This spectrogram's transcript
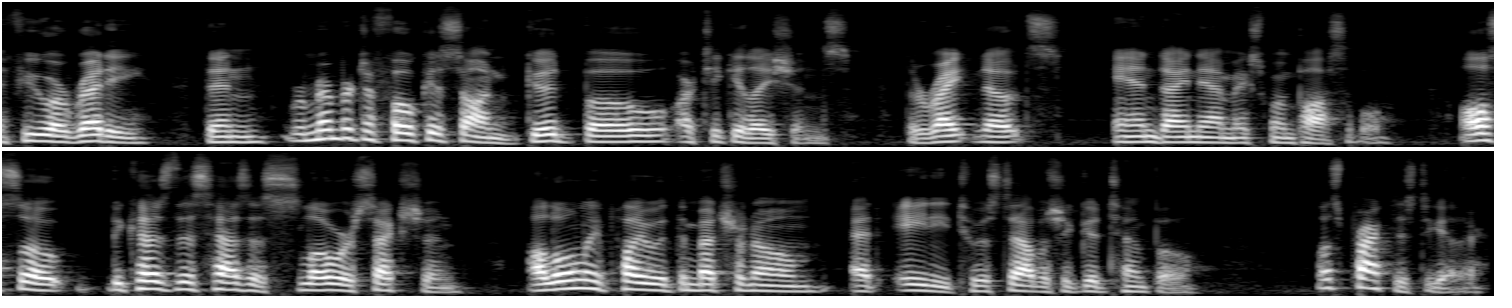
If you are ready, then remember to focus on good bow articulations, the right notes, and dynamics when possible. Also, because this has a slower section, I'll only play with the metronome at 80 to establish a good tempo. Let's practice together.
